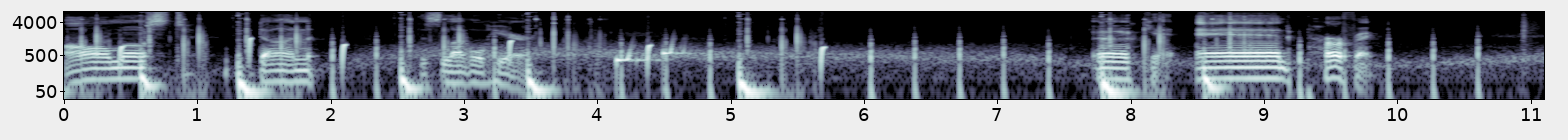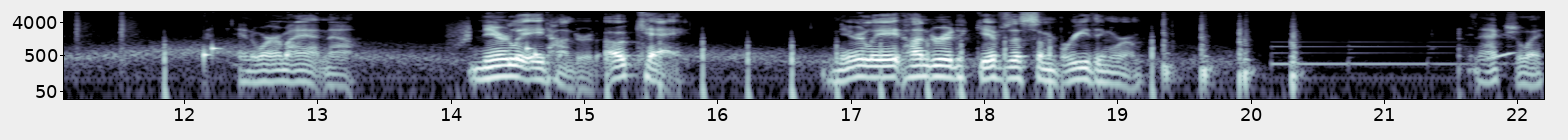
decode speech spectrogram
Almost done this level here. Okay, and perfect. And where am I at now? Nearly 800. Okay. Nearly 800 gives us some breathing room. And actually...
